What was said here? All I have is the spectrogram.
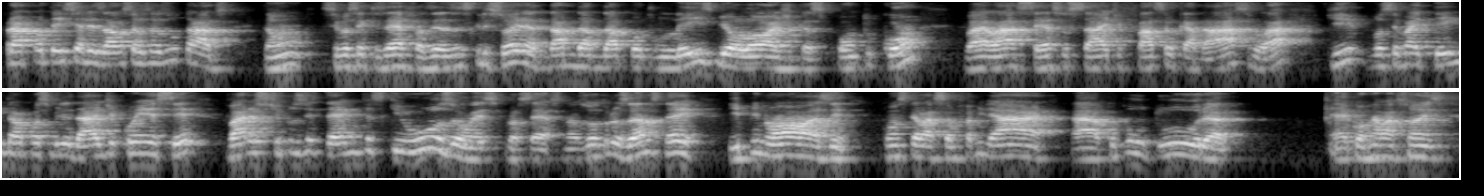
para potencializar os seus resultados. Então, se você quiser fazer as inscrições, é www.leisbiológicas.com, vai lá, acessa o site, faça o cadastro lá, que você vai ter então a possibilidade de conhecer vários tipos de técnicas que usam esse processo. Nos outros anos tem hipnose, constelação familiar, a acupuntura, é, com relações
